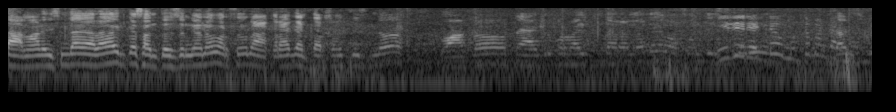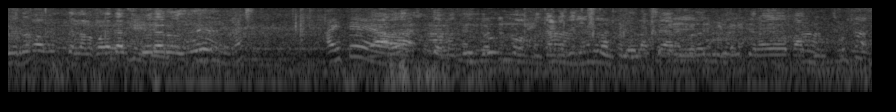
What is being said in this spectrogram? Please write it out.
తామాడేసిందా ఎలా? ఇంకా సంతోషంగానో? వర్షం రాక రాక ఎంత వర్షం వచ్చేసిందో. వాటర్ వర్షం తడిచిపోయారు పాపం పిల్లలు కూడా తడిచిపోయారు రోజు. అయితే లక్ష యాభై వేలు అయితే మళ్ళీ కిరాయి పాపం ఇచ్చుకుంటారు.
